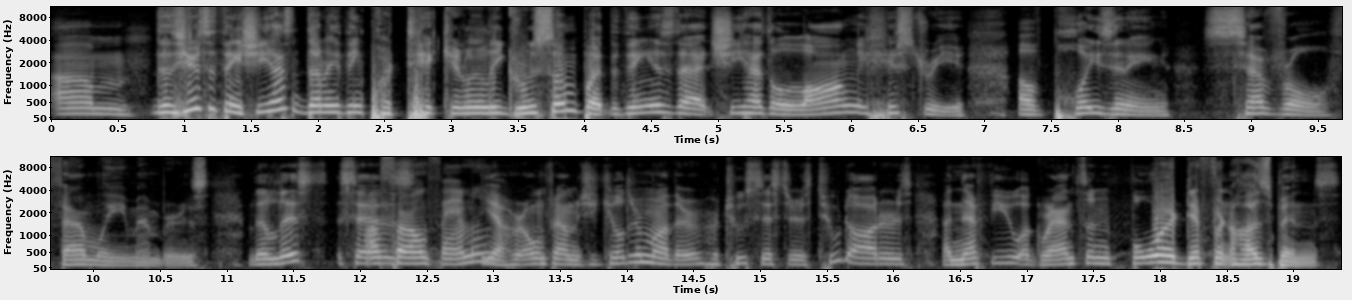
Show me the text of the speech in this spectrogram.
Um, the, here's the thing: she hasn't done anything particularly gruesome, but the thing is that she has a long history of poisoning several family members. The list says Of her own family. Yeah, her own family. She killed her mother, her two sisters, two daughters, a nephew, a grandson, four different husbands.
